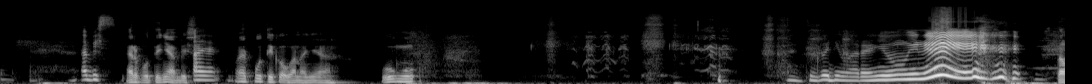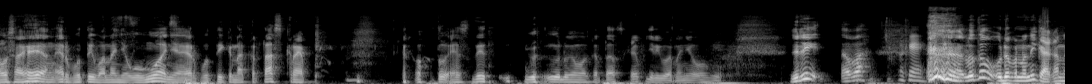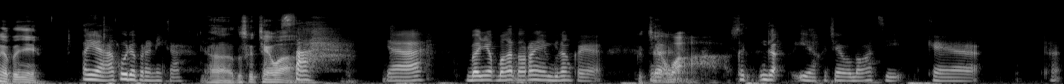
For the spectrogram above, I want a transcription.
Abis. Air putihnya habis. Ayo. Air putih kok warnanya ungu. Nanti gue dimarahin "Yung ini. Tahu saya yang air putih warnanya ungu hanya air putih kena kertas scrap. Waktu SD gue gue sama kertas scrap jadi warnanya ungu. Jadi apa? Oke. Lu tuh udah pernah nikah kan katanya? ya? Oh iya, aku udah pernah nikah. Ya, terus kecewa. Sah. Ya. Banyak banget orang yang bilang kayak Kecewa. ke, enggak, iya kecewa banget sih. Kayak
